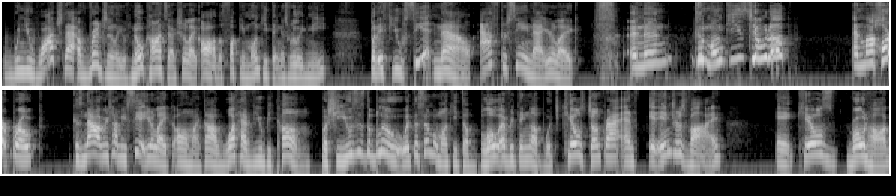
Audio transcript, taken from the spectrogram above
when you watch that originally with no context, you're like, oh, the fucking monkey thing is really neat. But if you see it now, after seeing that, you're like, and then the monkeys showed up and my heart broke because now every time you see it, you're like, oh my god, what have you become? But she uses the blue with the cymbal monkey to blow everything up, which kills Junkrat and it injures Vi. It kills Roadhog.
